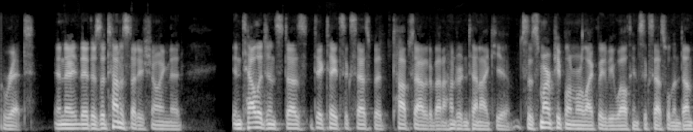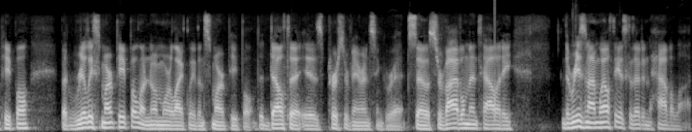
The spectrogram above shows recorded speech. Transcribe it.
grit. And there, there, there's a ton of studies showing that intelligence does dictate success, but tops out at about 110 IQ. So smart people are more likely to be wealthy and successful than dumb people, but really smart people are no more likely than smart people. The delta is perseverance and grit. So survival mentality. The reason I'm wealthy is because I didn't have a lot.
